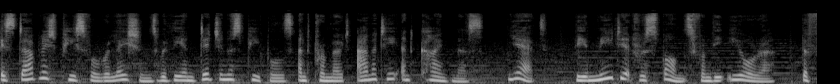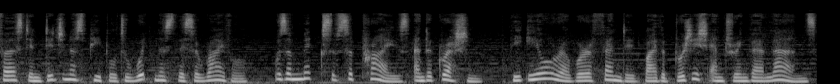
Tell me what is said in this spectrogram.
establish peaceful relations with the indigenous peoples and promote amity and kindness. Yet, the immediate response from the Eora, the first indigenous people to witness this arrival, was a mix of surprise and aggression. The Eora were offended by the British entering their lands,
